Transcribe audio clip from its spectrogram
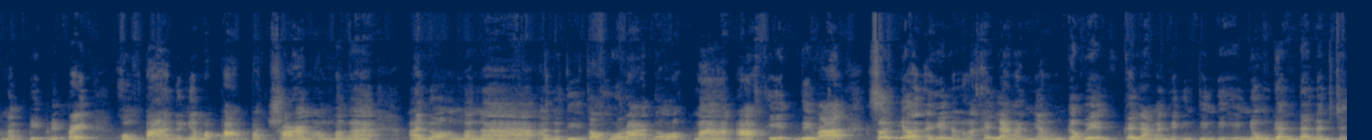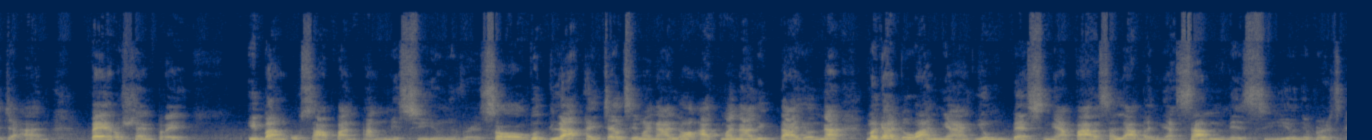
magpiprepare, kung paano niya mapapacharm ang mga ano ang mga ano dito hurado, maakit, di ba? So yun, ayun ang mga kailangan niyang gawin, kailangan niya intindihin yung ganda ng jadyaan. Pero syempre, ibang usapan ang Miss Universe. So, good luck kay Chelsea Manalo at manalig tayo na magagawa niya yung best niya para sa laban niya sa Miss Universe.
